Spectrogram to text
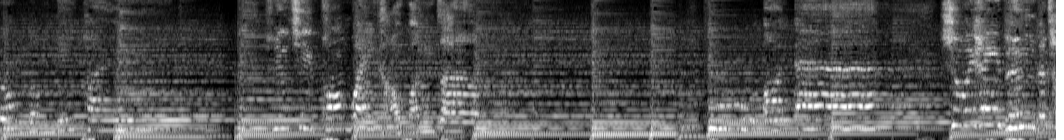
ยพหลบหนีภัยยังชีพพร้อมไว้ข่าวบังจามผู้อ่อนแอ ช่วยให้พึงกระท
